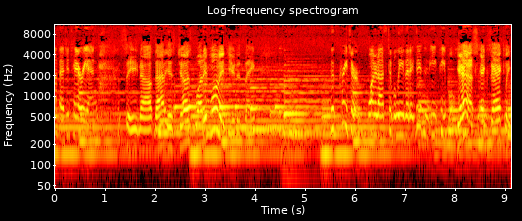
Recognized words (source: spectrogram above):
a vegetarian. See, now, that is just what it wanted you to think. The creature wanted us to believe that it didn't eat people. Yes, exactly.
